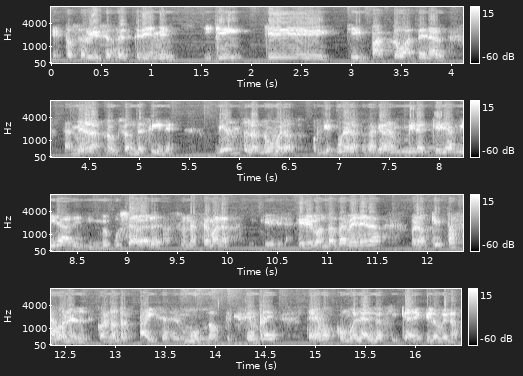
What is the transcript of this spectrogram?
estos servicios de streaming y qué, qué, qué impacto va a tener también en la producción de cine viendo los números, porque una de las cosas que quería mirar y me puse a ver hace unas semanas que les quería contar también era, bueno, ¿qué pasa con, el, con otros países del mundo? Porque siempre tenemos como la lógica de que lo que nos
